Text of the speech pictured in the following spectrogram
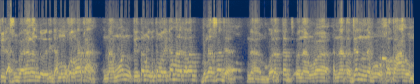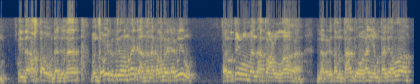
tidak sembarangan tuh, tidak memukul rata. Namun kita mengikuti mereka manakala benar saja. Nah, wa nataj wa natajannabu khata'ahum idza akhtau dan kita menjauhi kekeliruan mereka manakala mereka keliru. Fanuti'u man ata'allaha. Maka kita mentaati orang yang mentaati Allah.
